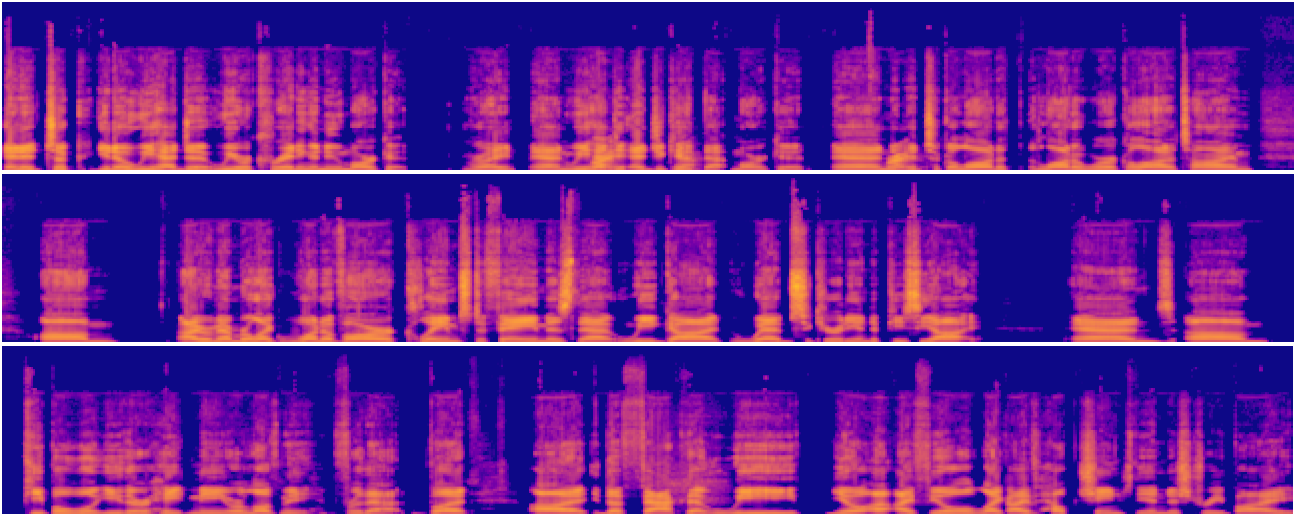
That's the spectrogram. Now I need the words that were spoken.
And it took, you know, we had to, we were creating a new market, right? And we had right. to educate yeah. that market, and right. it took a lot of a lot of work, a lot of time. Um, I remember like one of our claims to fame is that we got web security into PCI, and um, people will either hate me or love me for that. But uh, the fact that we, you know, I, I, feel like I've helped change the industry by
